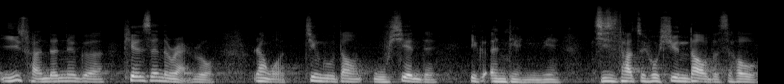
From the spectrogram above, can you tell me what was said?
遗传的那个天生的软弱，让我进入到无限的一个恩典里面。即使他最后殉道的时候，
